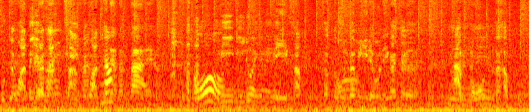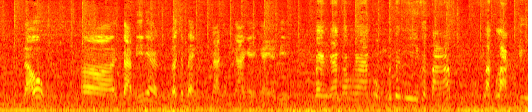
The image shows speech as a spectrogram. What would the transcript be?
ทุกจังหวัดประโยชน์แม้กระทั่งสามจังหวัดเนอะชายแดนภาคใต้ครับโอ้มีมีด้วยใช่ไหมมีพี่ครับสตูลก็มีเดี๋ยววันนี้ก็เจอครับผมนะครับ แล้วเอ่อแบบนี้เนี่ยเราจะแบ่งการทำงานกันยังไงอะพี่ แบ่งการทำงานผมก็จะมีสตาฟหลักๆอยู่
